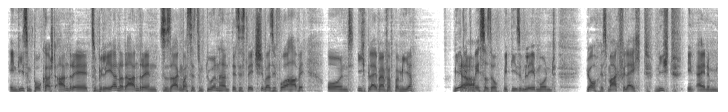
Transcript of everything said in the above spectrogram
in diesem Podcast andere zu belehren oder anderen zu sagen, was sie zum Touren haben, das ist das Letzte, was ich vorhabe. Und ich bleibe einfach bei mir. Mir ja. geht es besser so mit diesem Leben und ja, es mag vielleicht nicht in einem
